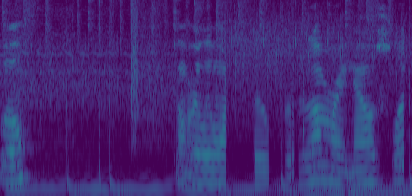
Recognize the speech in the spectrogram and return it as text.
Well, don't really want to go for them right now, so let's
